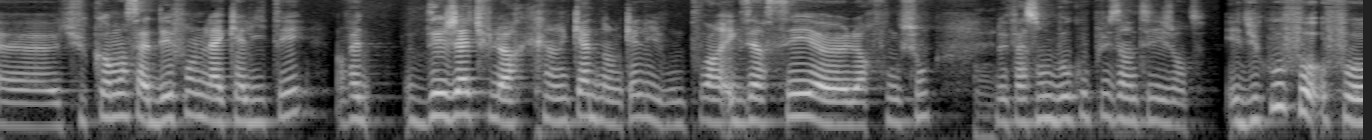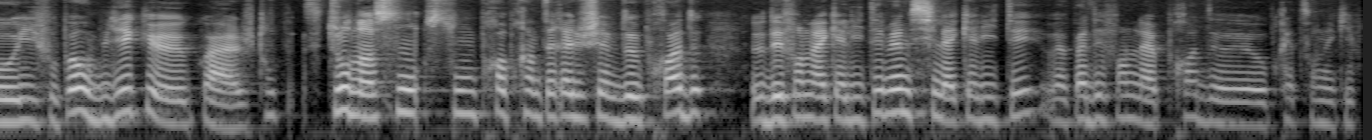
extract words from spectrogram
euh, tu commences à défendre la qualité, en fait, déjà, tu leur crées un cadre dans lequel ils vont pouvoir exercer euh, leurs fonctions Mm. de façon beaucoup plus intelligente. Et du coup, faut, faut, il faut pas oublier que, quoi, je trouve que c'est toujours dans son, son propre intérêt du chef de prod de défendre la qualité, même si la qualité va pas défendre la prod euh, auprès de son équipe.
